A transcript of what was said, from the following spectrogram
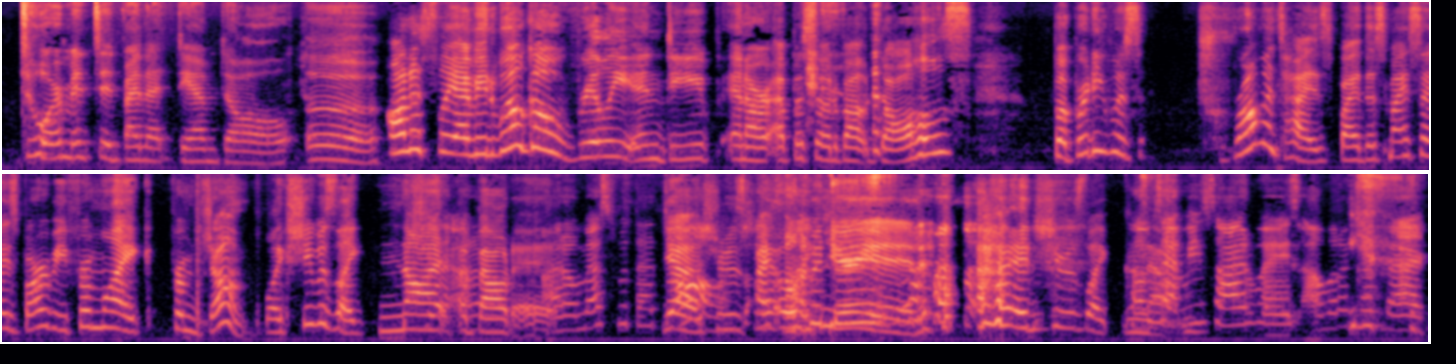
tormented by that damn doll. Ugh. Honestly, I mean, we'll go really in deep in our episode about dolls, but Brittany was traumatized by this my size Barbie from like from jump. Like she was like not She's like, about it. I don't mess with that. Doll. Yeah, she was- She's I like, opened it. period. and she was like, Comes no. at me sideways. I'm gonna come back.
